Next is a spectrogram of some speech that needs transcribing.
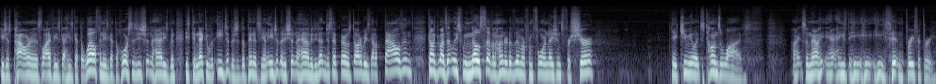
he's just powering his life. He's got, he's got the wealth and he's got the horses he shouldn't have had. He's, been, he's connected with Egypt. There's a dependency on Egypt that he shouldn't have. And he doesn't just have Pharaoh's daughter, but he's got a thousand concubines. At least we know 700 of them are from foreign nations for sure. He accumulates tons of wives. All right, so now he, he's, he, he, he's hitting three for three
